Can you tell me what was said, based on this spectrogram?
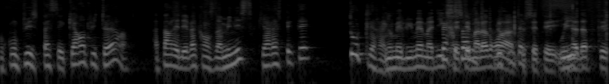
pour qu'on puisse passer 48 heures à parler des vacances d'un ministre qui a respecté toutes les règles. Non, mais lui-même a dit que c'était maladroit, que c'était inadapté.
